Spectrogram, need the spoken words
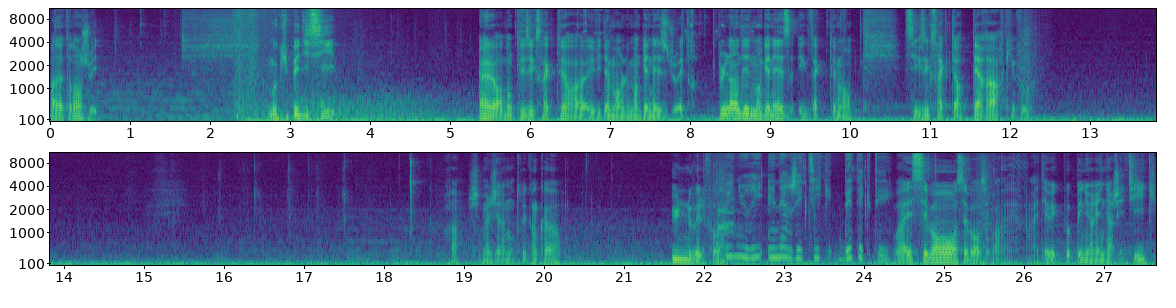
En attendant, je vais m'occuper d'ici. Alors, donc les extracteurs, euh, évidemment, le manganèse, je dois être blindé de manganèse, exactement. C'est les extracteurs de terre rare qu'il me faut. Ah, j'ai mal géré mon truc encore. Une nouvelle fois. Pénurie énergétique détectée. Ouais, c'est bon, c'est bon, c'est bon. Arrêtez avec vos pénuries énergétiques.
